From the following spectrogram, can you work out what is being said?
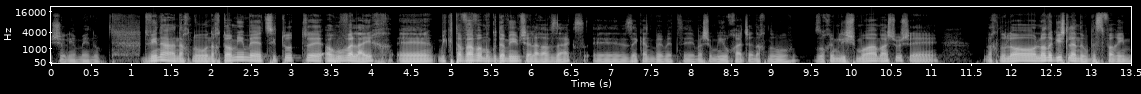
של ימינו. דבינה, אנחנו נחתום עם uh, ציטוט uh, אהוב עלייך, uh, מכתביו המוקדמים של הרב זקס. זה כאן באמת משהו מיוחד שאנחנו זוכים לשמוע, משהו שאנחנו לא, לא נגיש לנו בספרים.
